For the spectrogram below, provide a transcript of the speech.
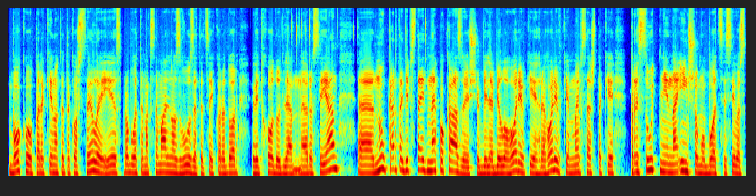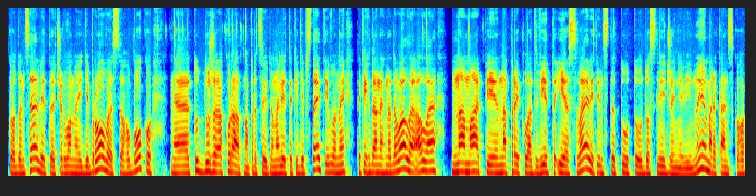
боку перекинути також сили і спробувати максимально звузити цей коридор відходу для росіян. Е, Ну, карта Діпстейт не показує, що біля Білогорівки і Григорівки ми все ж таки присутні на іншому боці Сіверського Донця від Червоної Діброви з цього боку. Е, Тут дуже акуратно працюють аналітики Діпстейт, і вони таких даних не давали. Але на мапі, наприклад, від ІСВ, від Інституту дослідження війни американського,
